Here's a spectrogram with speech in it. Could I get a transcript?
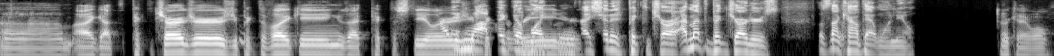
Um, I got to pick the Chargers. You picked the Vikings. I picked the Steelers. I did not pick the Vikings. I should have picked the chart. I meant to pick Chargers. Let's not count that one, Neil. Okay, well,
